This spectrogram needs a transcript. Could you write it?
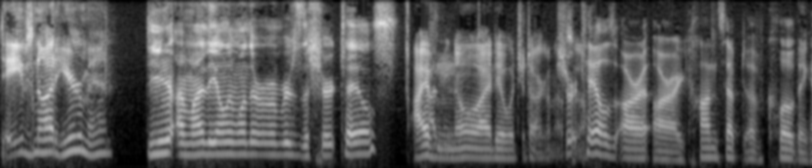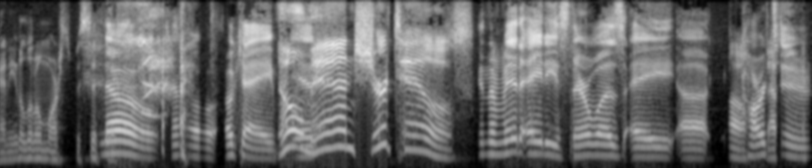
Dave's not here, man. Do you? Am I the only one that remembers the shirt tales? I have I mean- no idea what you're talking about. Shirt so. tails are are a concept of clothing. I need a little more specific. No, no. Okay. No, in, man, shirt tales. In the mid '80s, there was a uh, Oh, that's- cartoon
